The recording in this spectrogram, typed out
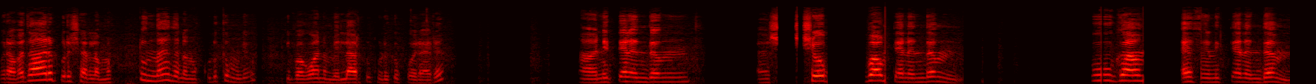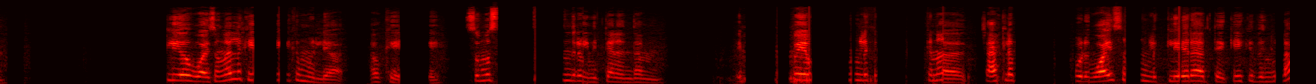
ஒரு அவதார புருஷர்ல மட்டும்தான் இதை நம்ம கொடுக்க முடியும். இது பகவான் நம்ம எல்லாருக்கும் கொடுக்க போறாரு. ஆஹ் நித்யானந்தம் ஷோபா நித்யானந்தம் பூகாம் எஃப் நித்யானந்தம் கிளியர் வாய்ஸ் உங்களால கேட்க முடியலையா? ஓகே சுமசுந்தரம் நித்யானந்தம் இப்போ உங்களுக்கு சாட்ல போட. வாய்ஸ் உங்களுக்கு கிளியரா கேக்குதுங்களா?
